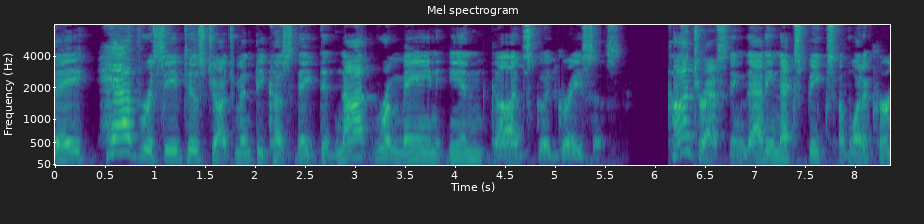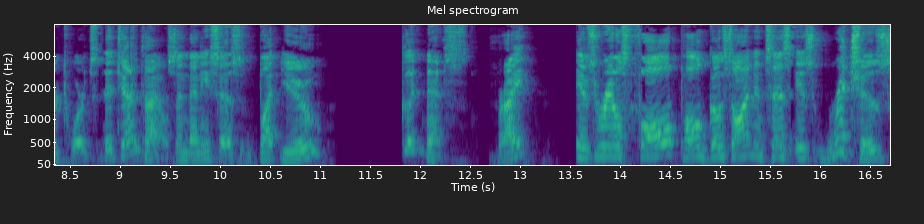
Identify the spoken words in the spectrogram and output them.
They have received his judgment because they did not remain in God's good graces. Contrasting that, he next speaks of what occurred towards the Gentiles. And then he says, But you, goodness, right? Israel's fall, Paul goes on and says, is riches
